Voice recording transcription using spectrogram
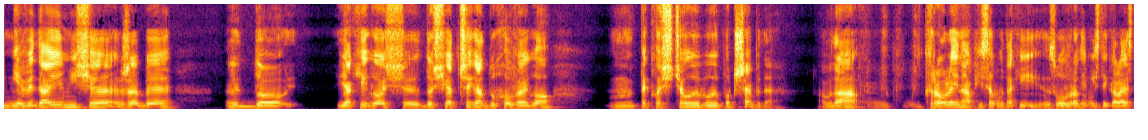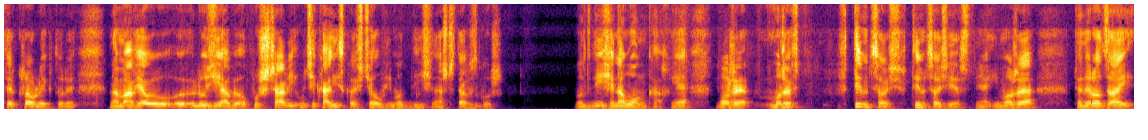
nie wydaje mi się, żeby do jakiegoś doświadczenia duchowego mm, te kościoły były potrzebne. Prawda? Crowley napisał, był taki złowrogi mistyk Aleister Crowley, który namawiał e, ludzi, aby opuszczali, uciekali z kościołów i modlili się na szczytach wzgórz. Modlili się na łąkach, nie? Może, może w, w tym coś, w tym coś jest, nie? I może ten rodzaj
